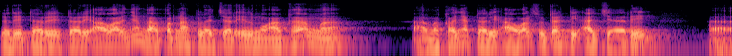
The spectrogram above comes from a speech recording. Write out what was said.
jadi dari dari awalnya nggak pernah belajar ilmu agama, nah, makanya dari awal sudah diajari uh,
